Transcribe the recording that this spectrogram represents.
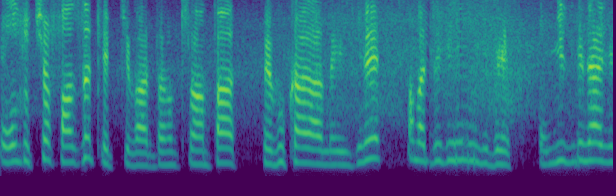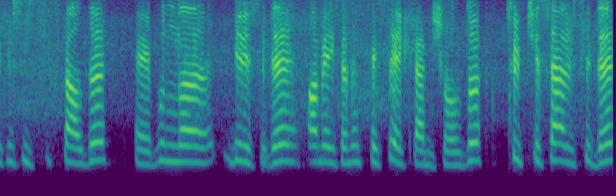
oldukça fazla tepki var Donald Trump'a ve bu kararla ilgili. Ama dediğim gibi e, yüz binlerce kişi işsiz kaldı. E, bununla birisi de Amerika'nın sesi eklenmiş oldu. Türkçe servisi de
